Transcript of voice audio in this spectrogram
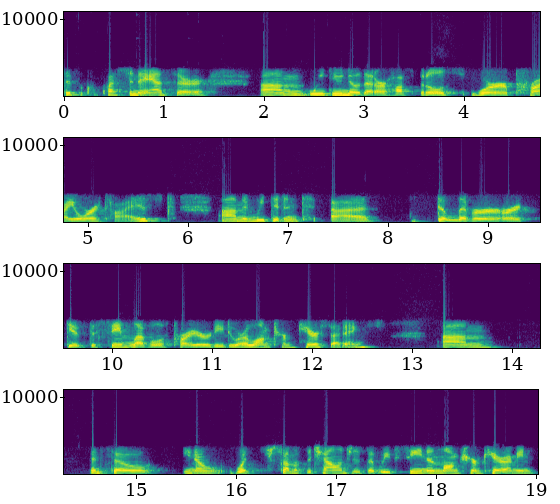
Difficult question to answer. Um, we do know that our hospitals were prioritized, um, and we didn't uh, deliver or give the same level of priority to our long term care settings. Um, and so, you know, with some of the challenges that we've seen in long term care, I mean,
